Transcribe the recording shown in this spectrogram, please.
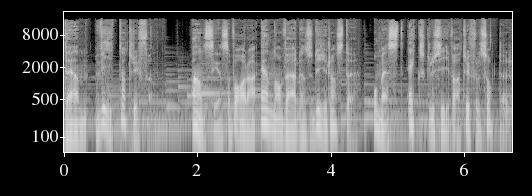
Den vita tryffeln anses vara en av världens dyraste och mest exklusiva tryffelsorter.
